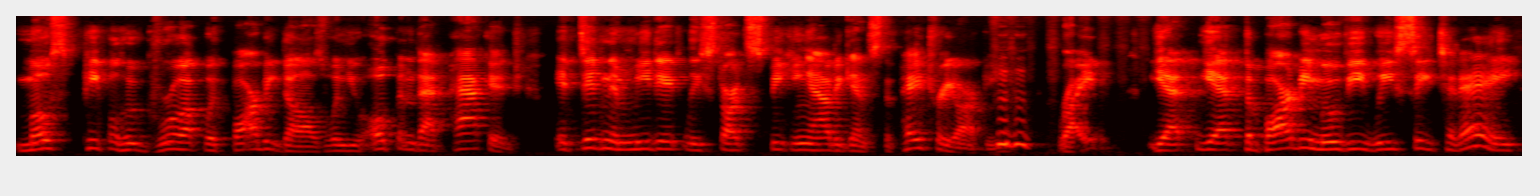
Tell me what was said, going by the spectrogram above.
most people who grew up with Barbie dolls, when you opened that package, it didn't immediately start speaking out against the patriarchy, right? Yet, yet the Barbie movie we see today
